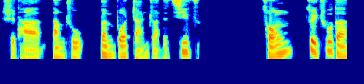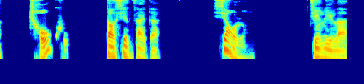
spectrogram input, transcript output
是，他当初奔波辗转的妻子，从最初的愁苦到现在的笑容，经历了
